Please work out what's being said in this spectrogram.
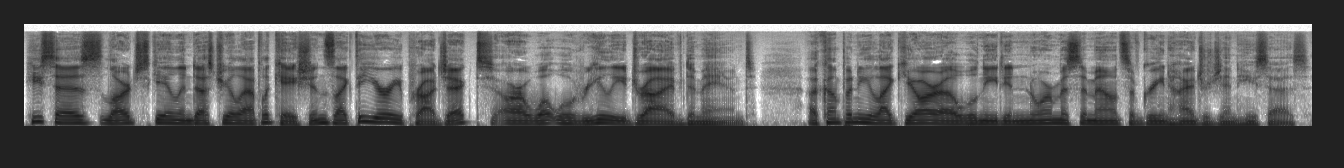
He says large scale industrial applications like the Yuri project are what will really drive demand. A company like Yara will need enormous amounts of green hydrogen, he says.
